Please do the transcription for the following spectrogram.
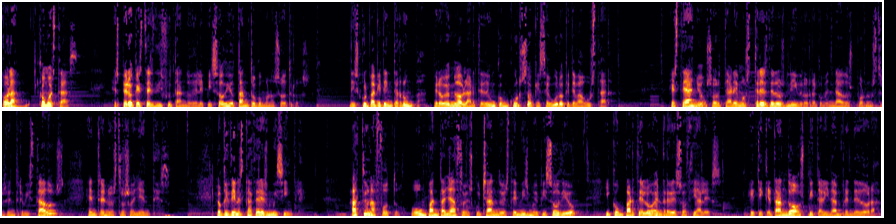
Hola, ¿cómo estás? Espero que estés disfrutando del episodio tanto como nosotros. Disculpa que te interrumpa, pero vengo a hablarte de un concurso que seguro que te va a gustar. Este año sortearemos tres de los libros recomendados por nuestros entrevistados entre nuestros oyentes. Lo que tienes que hacer es muy simple. Hazte una foto o un pantallazo escuchando este mismo episodio y compártelo en redes sociales, etiquetando a Hospitalidad Emprendedora.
